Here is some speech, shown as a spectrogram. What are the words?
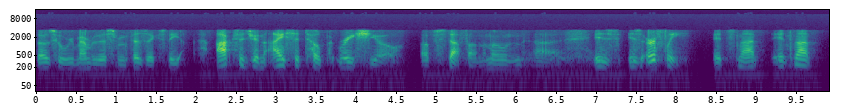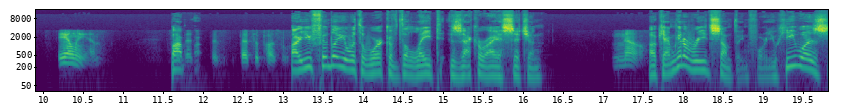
those who remember this from physics, the oxygen isotope ratio of stuff on the moon uh, is is earthly. It's not it's not alien. Bob, That's, that's a puzzle. are you familiar with the work of the late Zechariah Sitchin? No. Okay, I'm going to read something for you. He was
